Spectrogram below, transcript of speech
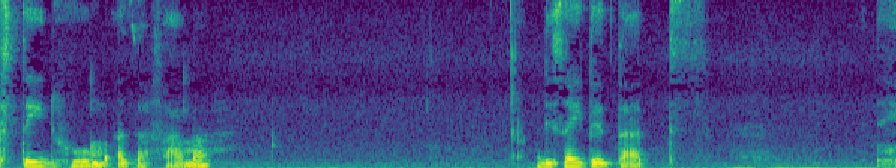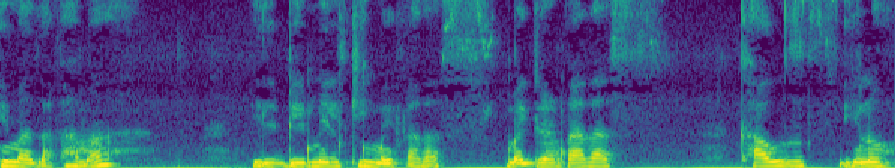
Stayed home as a farmer. Decided that him as a farmer he'll be milking my father's my grandfather's cows you know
